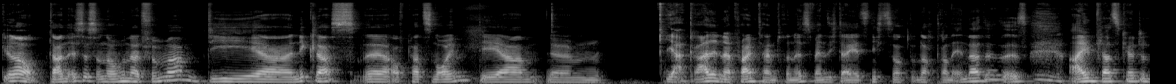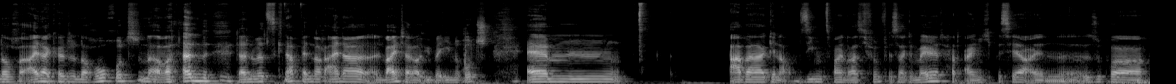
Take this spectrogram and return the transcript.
Genau, dann ist es in der 105er der Niklas äh, auf Platz 9, der ähm, ja, gerade in der Primetime drin ist, wenn sich da jetzt nichts noch, noch dran ändert. Ist, ein Platz könnte noch, einer könnte noch hochrutschen, aber dann, dann wird es knapp, wenn noch einer, ein weiterer über ihn rutscht. Ähm, aber genau, 7,32,5 ist er gemeldet, hat eigentlich bisher eine super,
